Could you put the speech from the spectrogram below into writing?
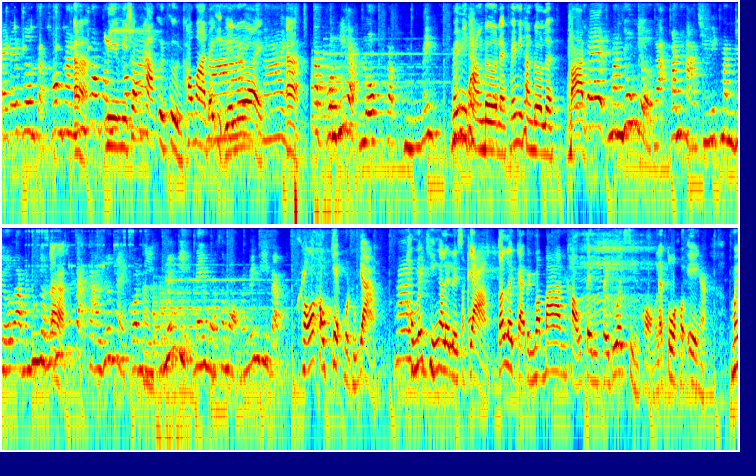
รายได้เพิ่มจากช่องทางอะนี้ช่องทางมีนี้มีช่องทางอื่นๆ เข้ามาได้อีกเรื่อยใช่ๆอะกับคนที่แบบลกแบบหืมไม่ไม่มีทางเดินเลย ไม่มีทางเดินเลย บ้าน ประเทศมันยุ่งเหยิงอะปัญหาชีวิตมันเยอะอะมันยุ่งเหยิงแล้วอะ มันจะจัดการเรื่องไหนก่อนดีคือไม่มีในหัวสมองมันไม่มีแบบ เพราะว่าเขาเก็บหมดทุกอย่างใช่ เขาไม่ทิ้งอะไรเลยสักอย่าง ก็เลยกลายเป็นว่าบ้านเขาเต็มไปด้วยสิ่งของและตัวเขาเองอะ ไม่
